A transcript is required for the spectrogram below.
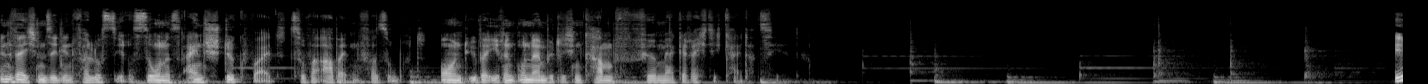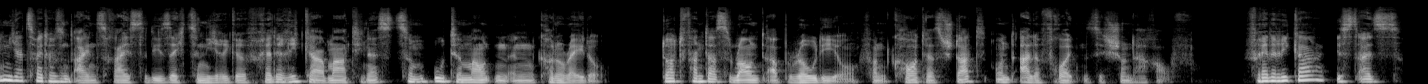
in welchem sie den Verlust ihres Sohnes ein Stück weit zu verarbeiten versucht und über ihren unermüdlichen Kampf für mehr Gerechtigkeit erzählt. Im Jahr 2001 reiste die 16-jährige Frederica Martinez zum Ute Mountain in Colorado. Dort fand das Roundup Rodeo von Cortez statt und alle freuten sich schon darauf. Frederica ist als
